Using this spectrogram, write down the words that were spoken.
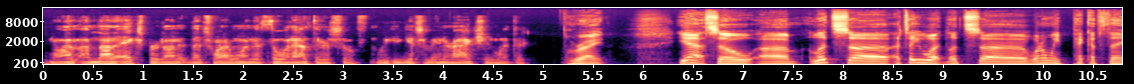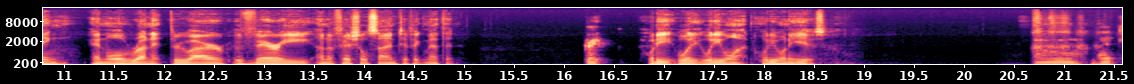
you know, I'm, I'm not an expert on it. That's why I wanted to throw it out there so we could get some interaction with it. Right. Yeah. So um, let's. Uh, I tell you what. Let's. Uh, why don't we pick a thing and we'll run it through our very unofficial scientific method. Great. What do you What do you, What do you want? What do you want to use? Oh, let's.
